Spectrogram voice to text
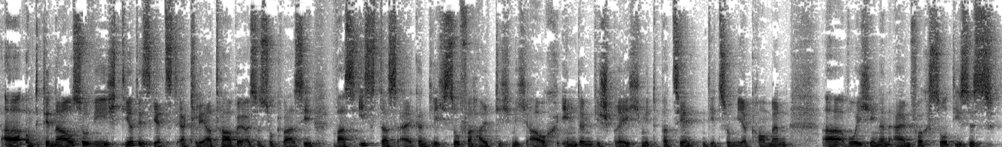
Äh, und genauso wie ich dir das jetzt erklärt habe, also so quasi, was ist das eigentlich, so verhalte ich mich auch in dem Gespräch mit Patienten, die zu mir kommen, äh, wo ich ihnen einfach so dieses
